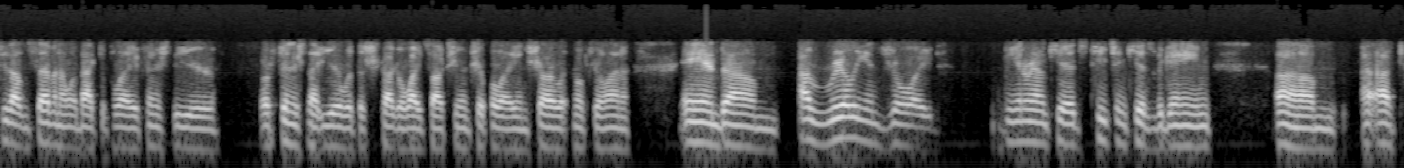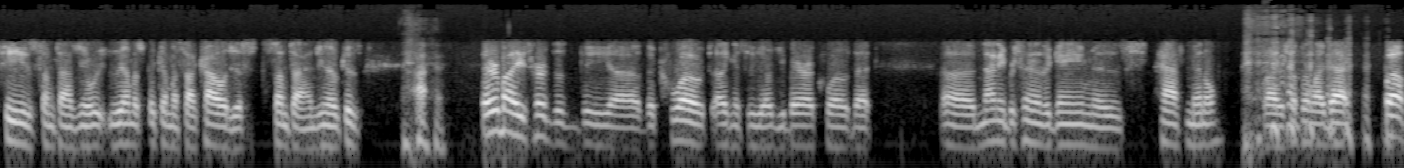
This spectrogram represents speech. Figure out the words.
2007 I went back to play, finished the year or finished that year with the Chicago White Sox here in AAA in Charlotte, North Carolina and um, I really enjoyed being around kids, teaching kids the game. Um, I, I tease sometimes, you know, we, we almost become a psychologist sometimes, you know, because everybody's heard the the uh, the quote. I think it's the Yogi Berra quote that uh, ninety uh, percent of the game is half mental, right, or something like that. Well,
